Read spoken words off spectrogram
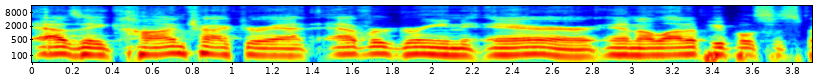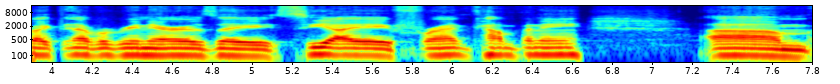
as a contractor at Evergreen Air, and a lot of people suspect Evergreen Air is a CIA front company. Um,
